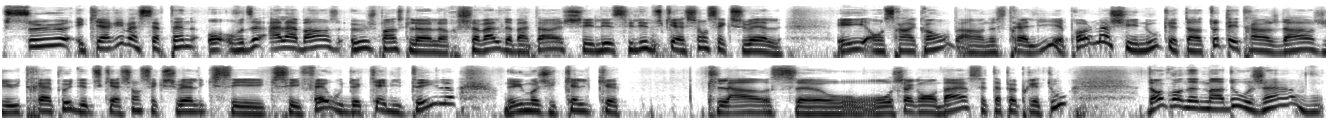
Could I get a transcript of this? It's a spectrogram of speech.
sur et qui arrivent à certaines, on va dire à la base, eux, je pense que leur, cheval de bataille, c'est l'éducation sexuelle. Et on se rend compte en Australie, et probablement chez nous, que dans toutes les tranches d'âge, il y a eu très peu d'éducation sexuelle qui s'est qui s'est fait ou de qualité. Là. On a eu, moi, j'ai quelques classes euh, au, secondaire, c'est à peu près tout. Donc, on a demandé aux gens, vous,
